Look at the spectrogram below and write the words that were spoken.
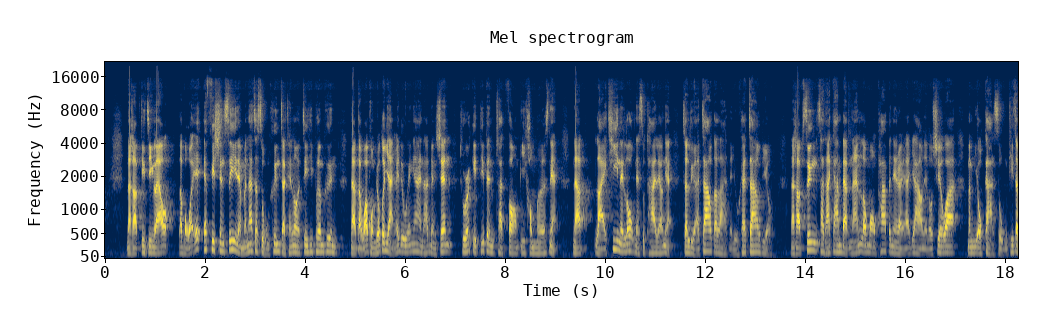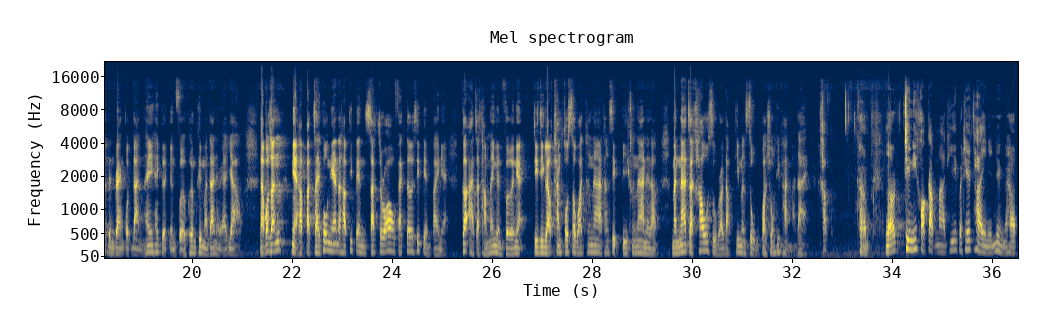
นะครับจริงๆแล้วเราบอกว่าเอ๊ะ efficiency เนี่ยมันน่าจะสูงขึ้นจากเทคโนโลยีที่เพิ่มขึ้นนะแต่ว่าผมยกตัวอย่างให้ดูง่ายๆนะครับอย่างเช่น ธุรกิจที่เป็นแพลตฟอร์ม e-commerce เนี่ยนะครับหลายที่ในโลกเนี่ยสุดท้ายแล้วเนี่ยจะเหลือเจ้าตลาดเนี่ยอยู่แค่เจ้าเดียว นะครับซึ่งสถานการณ์แบบนั้นเรามองภาพไปในระยะยาวเนี่ยเราเชื่อว่ามันมีโอกาสสูงที่จะเป็นแรงกดดันให้ให้เกิดเงินเฟ้อเพิ่มขึ้นมาได้ในระยะยาวนะเพราะฉะนั้นเนี่ยครับปัจจัยพวกนี้นะครับที่เป็น structural factor ที่เปลี่ยนไปเนี่ยก็อาจจะทำให้เงินเฟ้อเนี่ยจริงๆแล้วทั้งทศวรรษข้างหน้าทั้ง 10 ปีข้างหน้าเนี่ยครับมันน่าจะเข้าสู่ระดับที่มันสูงกว่าช่วงที่ผ่านมาได้ครับครับแล้วทีนี้ขอกลับมาที่ประเทศไทยนิดหนึ่งนะครับ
